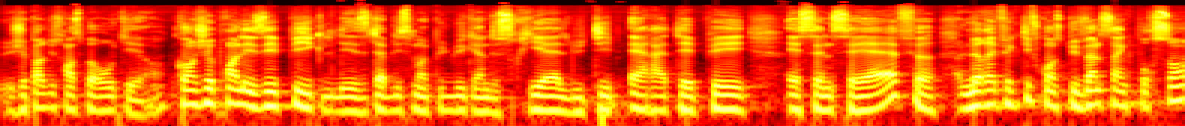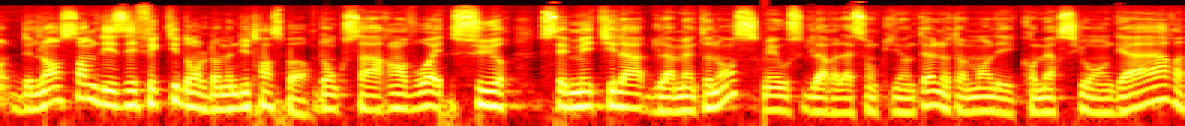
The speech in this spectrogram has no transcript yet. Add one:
Je parle du transport routier. Hein. Quand je prends les EPIC, les établissements publics industriels du type RATP, SNCF, leur effectif constitue 25% de l'ensemble des effectifs dans le domaine du transport. Donc ça renvoie sur ces métiers-là de la maintenance, mais aussi de la relation clientèle, notamment les commerciaux en gare,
